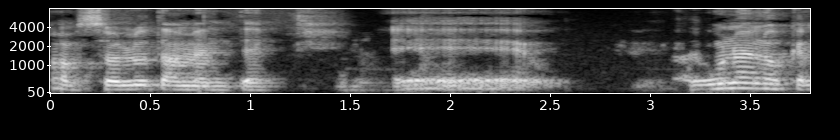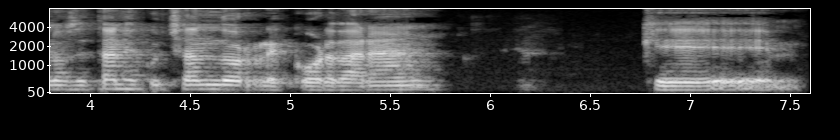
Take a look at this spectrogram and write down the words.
Absolutamente. Eh, algunos de los que nos están escuchando recordarán que eh,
